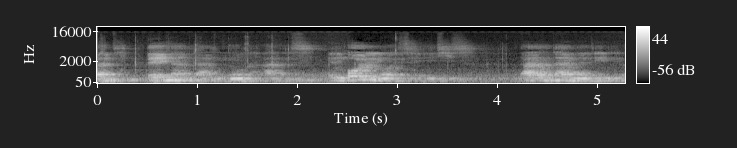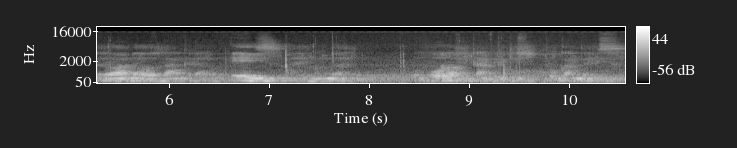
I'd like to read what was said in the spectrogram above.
but better than the others. In all. The other time, I think Rwanda was ranked on A's, I remember, of all African countries, two countries,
